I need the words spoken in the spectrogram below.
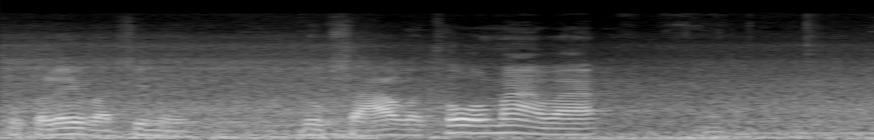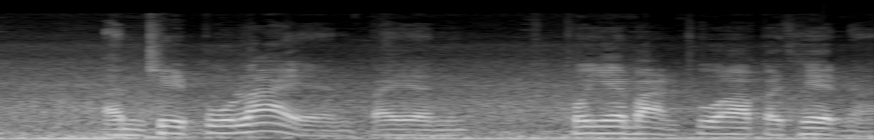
ปูก็เลยว่าที่นี่ลูกสาวก็โทรมาว่า อันที่ปูไล่อันไปอัน พ่อใหญ่บ้านทั่วประเทศน่ะ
